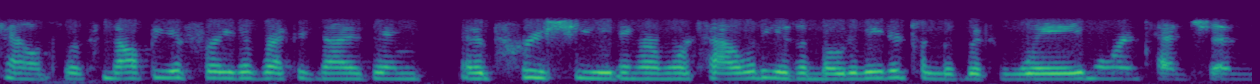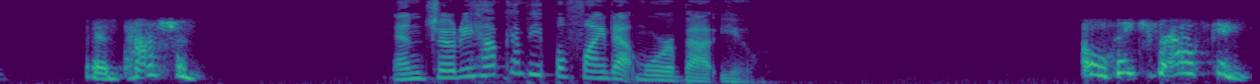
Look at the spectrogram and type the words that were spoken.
count. Let's not be afraid of recognizing and appreciating our mortality as a motivator to live with way more intention and passion. And Jodi, how can people find out more about you? Oh, thank you for asking.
